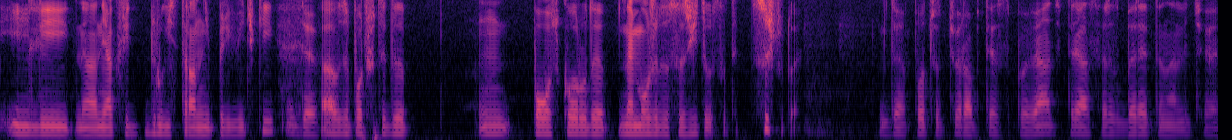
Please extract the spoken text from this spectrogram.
или а, някакви други странни привички, Да. започвате да по-скоро да не може да съжителствате. Същото е. Да, почват чорапите да се появяват и трябва да се разберете, нали, че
